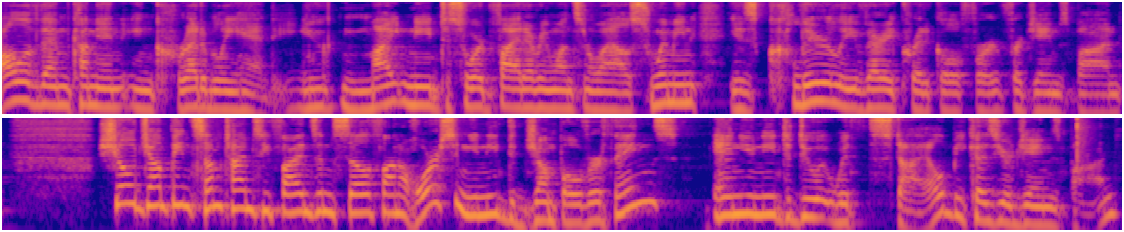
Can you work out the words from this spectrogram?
all of them come in incredibly handy. You might need to sword fight every once in a while. Swimming is clearly very critical for, for James Bond. Show jumping, sometimes he finds himself on a horse and you need to jump over things and you need to do it with style because you're James Bond.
